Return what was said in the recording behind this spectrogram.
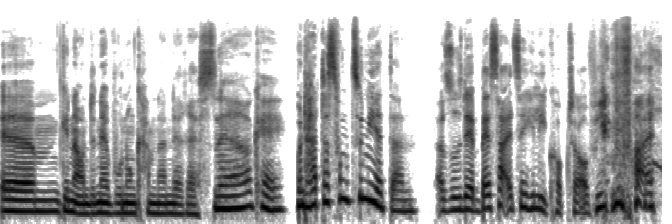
Ähm, genau, und in der Wohnung kam dann der Rest. Ja, okay. Und hat das funktioniert dann? Also der besser als der Helikopter auf jeden Fall.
